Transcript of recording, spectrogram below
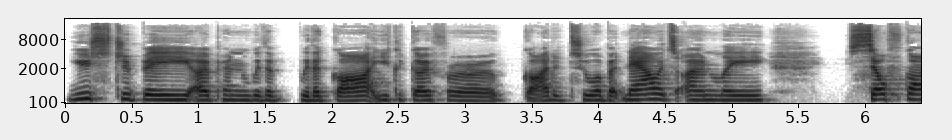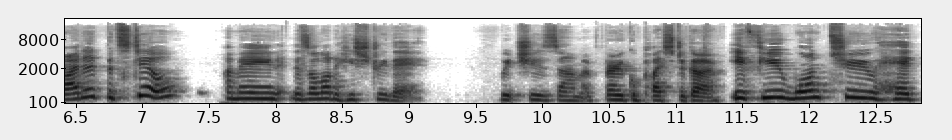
used to be open with a with a guide. You could go for a guided tour, but now it's only self guided. But still, I mean, there's a lot of history there, which is um, a very good place to go. If you want to head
